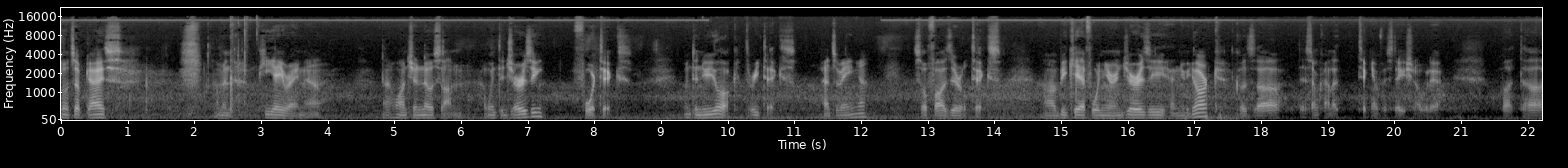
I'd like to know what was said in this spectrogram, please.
So what's up guys? I'm in PA right now. I want you to know something. I went to Jersey, four ticks. Went to New York, three ticks. Pennsylvania, so far zero ticks. Uh, be careful when you're in Jersey and New York, because uh, there's some kind of tick infestation over there. But uh,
